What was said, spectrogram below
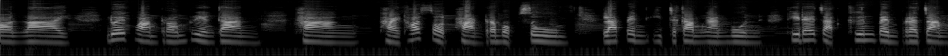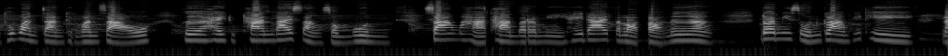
ออนไลน์ ด้วยความพร้อมเพรียงกัน ทางถ่ายทอดสดผ่านระบบซูม และเป็นกิจกรรมงานบุญที่ได้จัดขึ้นเป็นประจำทุกวันจันทร์ถึงวันเสาร์เพื่อให้ทุกท่านได้สั่งสมบุญ สร้างมหาทานบารมีให้ได้ตลอดต่อเนื่อง โดยมีศูนย์กลางพิธีณ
